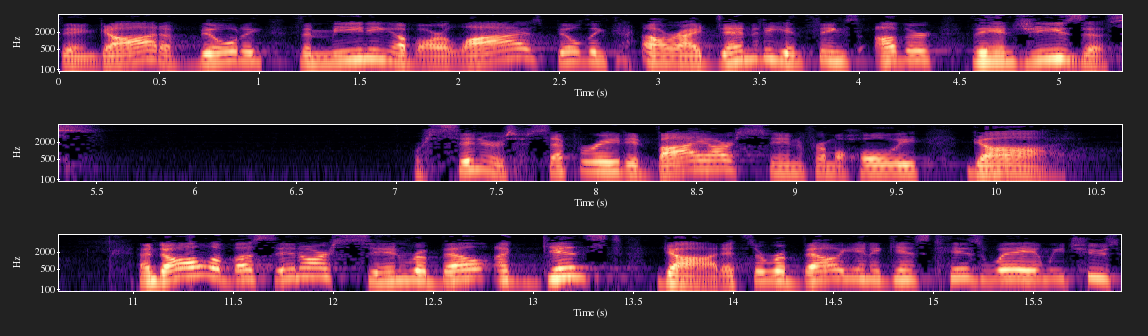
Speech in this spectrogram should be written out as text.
than God, of building the meaning of our lives, building our identity in things other than Jesus. We're sinners separated by our sin from a holy God. And all of us in our sin rebel against God. It's a rebellion against His way, and we choose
